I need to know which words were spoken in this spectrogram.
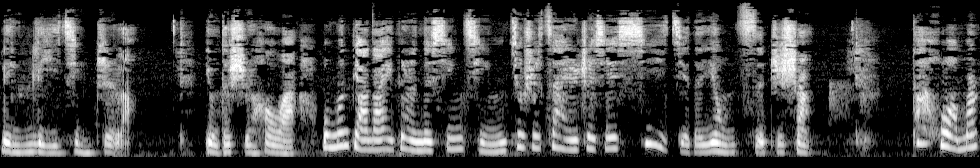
淋漓尽致了。有的时候啊，我们表达一个人的心情，就是在于这些细节的用词之上。大伙们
